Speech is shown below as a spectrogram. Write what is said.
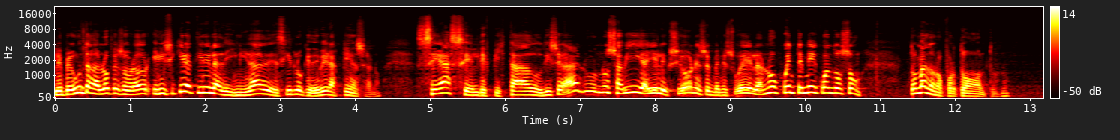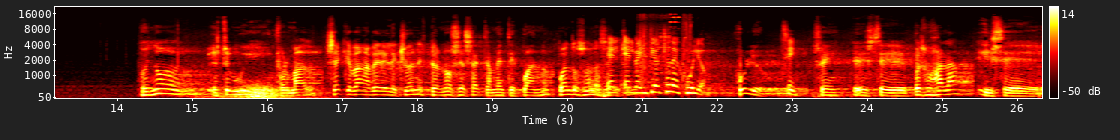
Le preguntan a López Obrador y ni siquiera tiene la dignidad de decir lo que de veras piensa, ¿no? Se hace el despistado, dice, ah, no, no sabía, hay elecciones en Venezuela, no, cuénteme cuándo son, tomándonos por tontos, ¿no? Pues no estoy muy informado. Sé que van a haber elecciones, pero no sé exactamente cuándo. ¿Cuándo son las elecciones? El, 28 de julio. Julio. Sí. Sí. Este, pues ojalá y se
